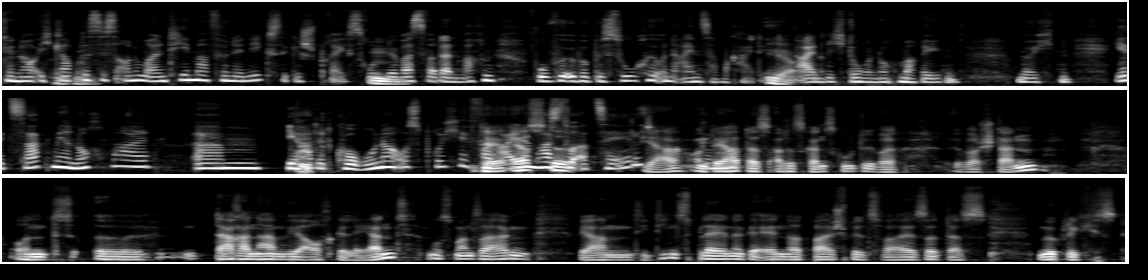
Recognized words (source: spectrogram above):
Genau, ich glaube, das ist auch nochmal ein Thema für eine nächste Gesprächsrunde, was wir dann machen, wo wir über Besuche und Einsamkeit in Ja. den Einrichtungen nochmal reden möchten. Jetzt sag mir nochmal, ähm, ihr hattet Corona-Ausbrüche, von Der einem erste- hast du erzählt. Ja, und Genau. der hat das alles ganz gut über, überstanden. Und äh, daran haben wir auch gelernt, muss man sagen. Wir haben die Dienstpläne geändert beispielsweise, dass möglichst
